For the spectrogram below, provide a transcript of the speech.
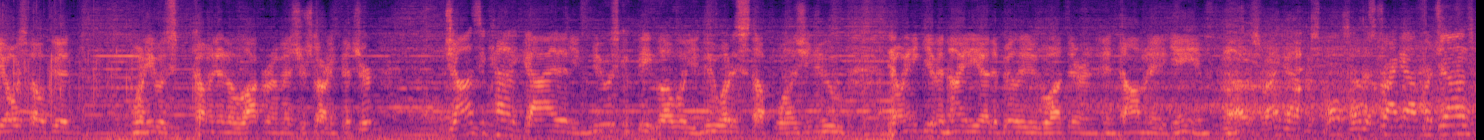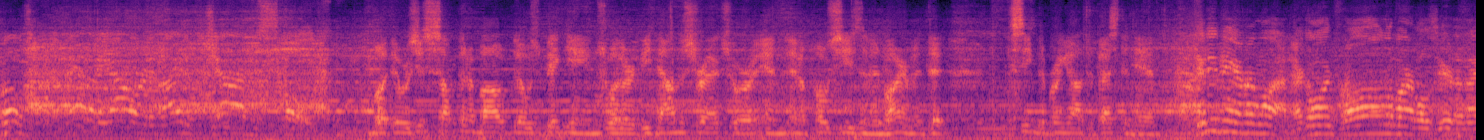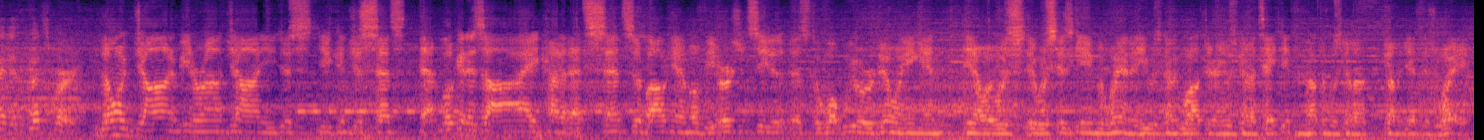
you always felt good when he was coming into the locker room as your starting pitcher. John's the kind of guy that you knew his compete level, you knew what his stuff was, you knew, you know, any given night he had the ability to go out there and, and dominate a game. Another strikeout for Smoltz, another strikeout for John Smoltz. Man of the hour tonight of John Smoltz. But there was just something about those big games, whether it be down the stretch or in, in a postseason environment, that seemed to bring out the best in him. Good evening, everyone. They're going for all the marbles here tonight in Pittsburgh. Knowing John and being around John, you just you can just sense that look in his eye, kind of that sense about him of the urgency as to what we were doing, and you know it was it was his game to win, and he was going to go out there and he was going to take it, and nothing was going to going to get in his way.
